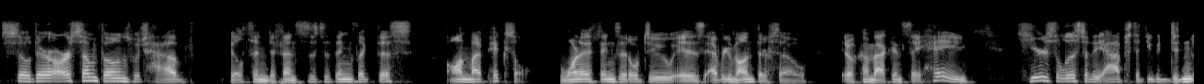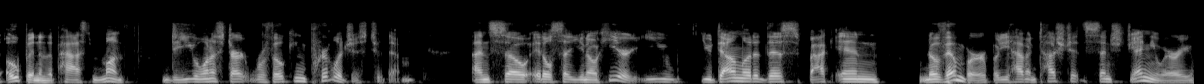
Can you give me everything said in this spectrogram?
So there are some phones which have built-in defenses to things like this on my Pixel. One of the things it'll do is every month or so, it'll come back and say, "Hey, here's a list of the apps that you didn't open in the past month. Do you want to start revoking privileges to them? And so it'll say you know here you you downloaded this back in november but you haven't touched it since january.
